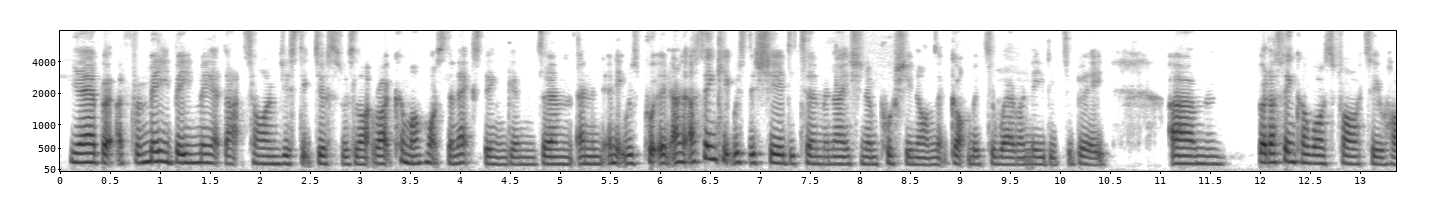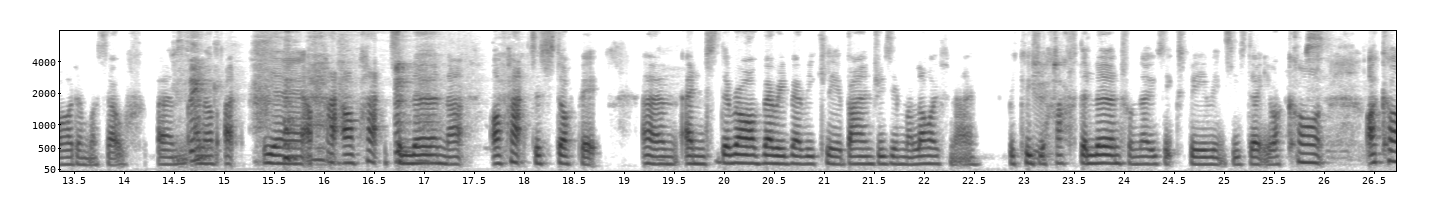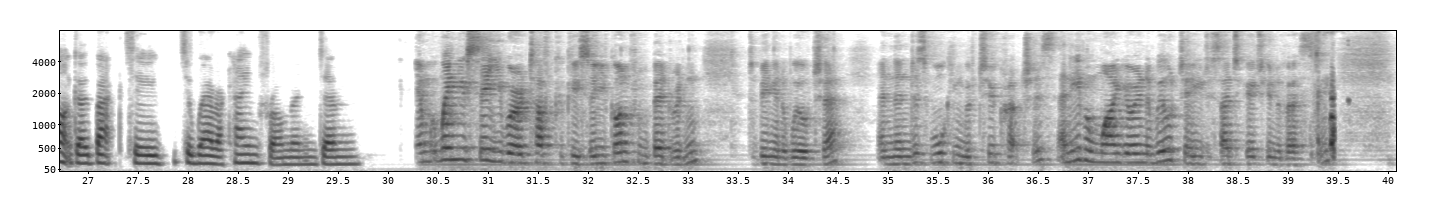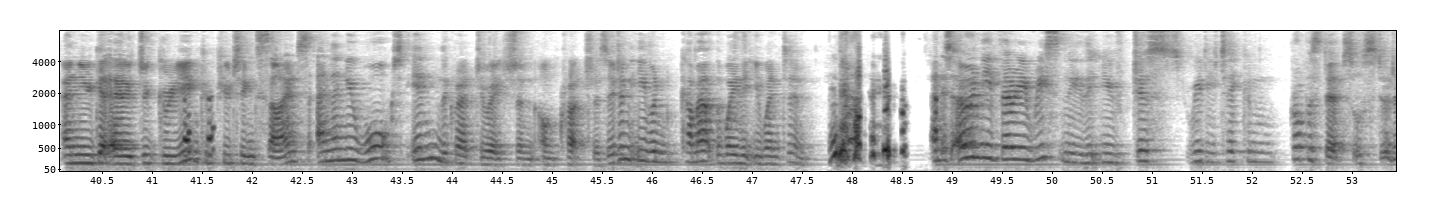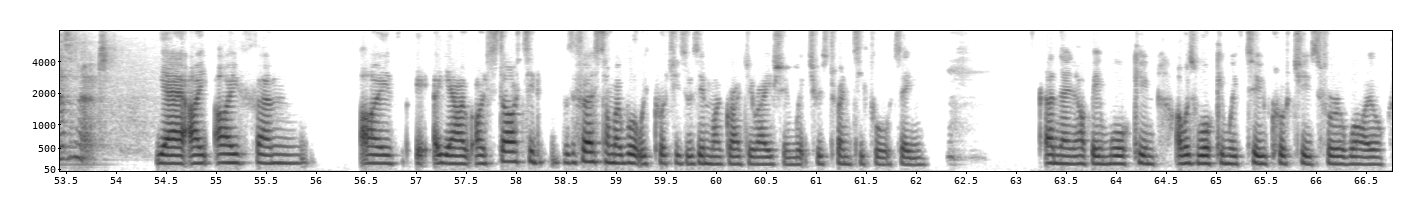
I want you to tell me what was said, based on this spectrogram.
Yeah, but for me, being me at that time, just it just was like, right, come on, what's the next thing? And um, and and it was put. And I think it was the sheer determination and pushing on that got me to where I needed to be. Um, but I think I was far too hard on myself. Um, and I've, I, yeah, I've, I've, had to learn that. I've had to stop it. Um, and there are very, very clear boundaries in my life now because you have to learn from those experiences, don't you? I can't, I can't go back to to where I came from. And um, and when you say you were a tough cookie, so you've gone from bedridden to being in a wheelchair, and then just walking with two crutches, and even while you're in a wheelchair, you decide to go to university and you get a degree in computing science, and then you walked in the graduation on crutches. It didn't even come out the way that you went in. and it's only very recently that you've just really taken proper steps or stood, isn't it? Yeah, I, I've, um, I've, yeah, I started. The first time I walked with crutches was in my graduation, which was 2014 and then I've been walking. I was walking with two crutches for a while,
